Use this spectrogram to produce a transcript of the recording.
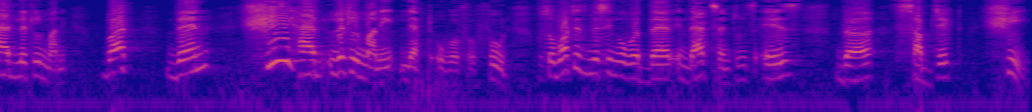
had little money. But then she had little money left over for food. So what is missing over there in that sentence is the subject she.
